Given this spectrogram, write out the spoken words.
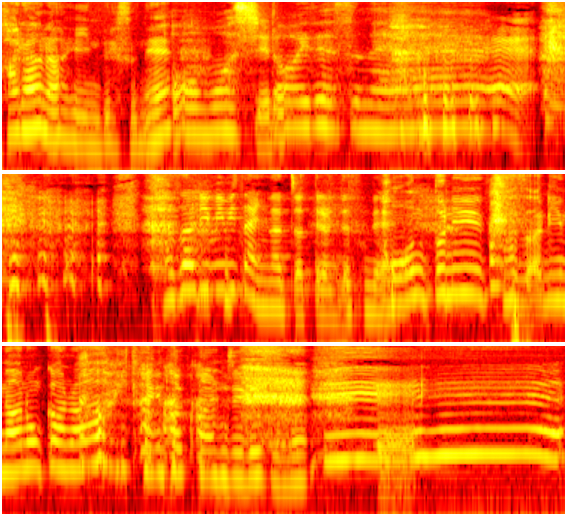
からないんですね。面白いですね。飾り身みたいになっちゃってるんですね。本当に飾りなのかなみたいな感じですね。へー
